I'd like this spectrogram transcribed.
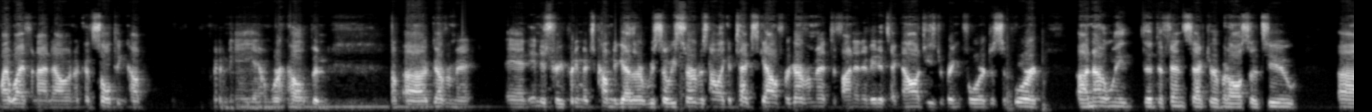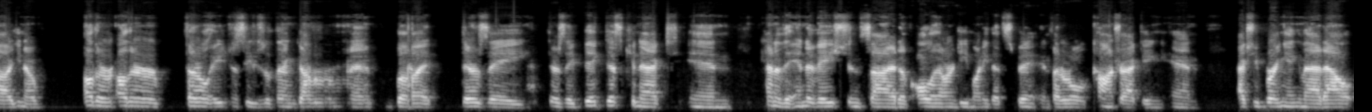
my wife and I now own a consulting company and we're helping uh, government and industry pretty much come together. We, So we serve as kind of like a tech scout for government to find innovative technologies to bring forward to support uh, not only the defense sector but also to uh, you know other other federal agencies within government. But there's a there's a big disconnect in kind of the innovation side of all the R and D money that's spent in federal contracting and actually bringing that out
